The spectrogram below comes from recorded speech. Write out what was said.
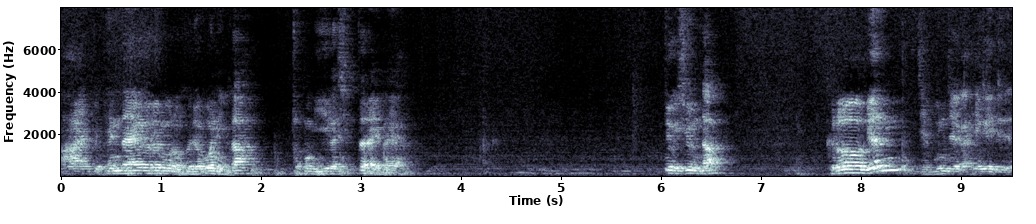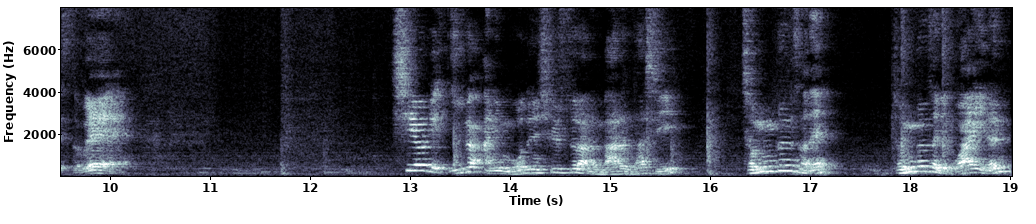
아 이렇게 벤 다이어그램으로 그려보니까 조금 이해가 쉽더라 이거야 여기 쉬운다? 그러면 이제 문제가 해결이 됐어 왜? 시역의 2가 아닌 모든 실수라는 말은 다시 점근선에 점근선이 y는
